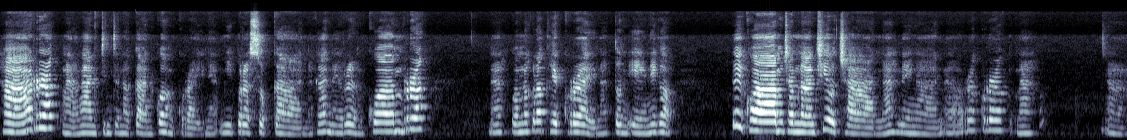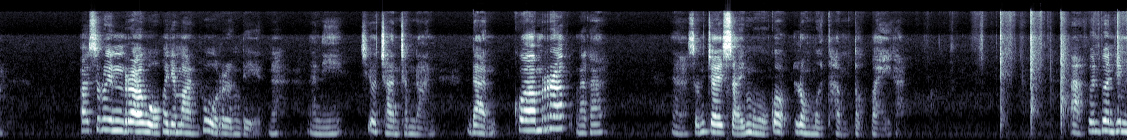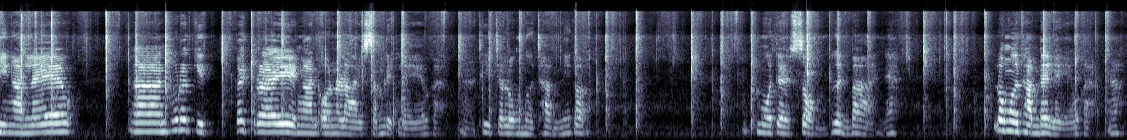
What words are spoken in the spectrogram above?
หารักนะงานจินตนาการกว้างไกลเนี่ยมีประสบการณ์นะคะในเรื่องความรักนะความรักรักใครๆนะตนเองนี่ก็ด้วยความชำนาญเชี่ยวชาญนะในงานรักๆนะอ่าอสุรินราหูพยามารผู้เรืองเดชนะอันนี้ เชี่ยวชาญชำนาญ ด้านความรักนะคะสนใจสายหมูก็ลงมือทำต่อไปค่ะะเพื่อนๆที่มีงานแล้ว งานธุรกิจใกล้ๆงานออนไลน์สำเร็จแล้วค่ะอ่าที่จะลงมือทำนี่ก็ มัวแต่ส่องเพื่อนบ้านนะลงมือทำได้แล้วค่ะนะ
